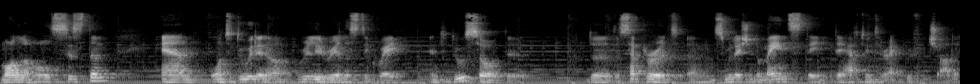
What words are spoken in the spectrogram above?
model a whole system and want to do it in a really realistic way. And to do so, the, the, the separate um, simulation domains, they, they have to interact with each other.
